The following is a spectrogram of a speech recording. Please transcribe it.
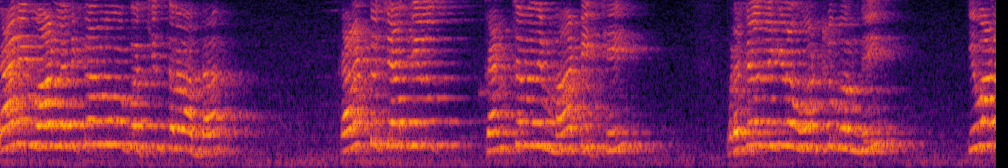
కానీ వాళ్ళ అధికారంలోకి వచ్చిన తర్వాత కరెంటు ఛార్జీలు పెంచమని మాటిచ్చి ప్రజల దగ్గర ఓట్లు పొంది ఇవాళ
